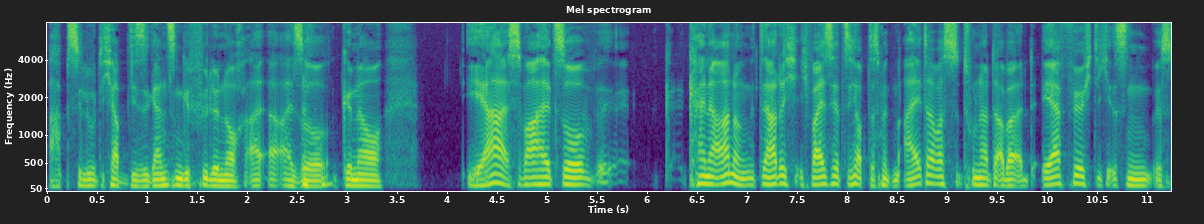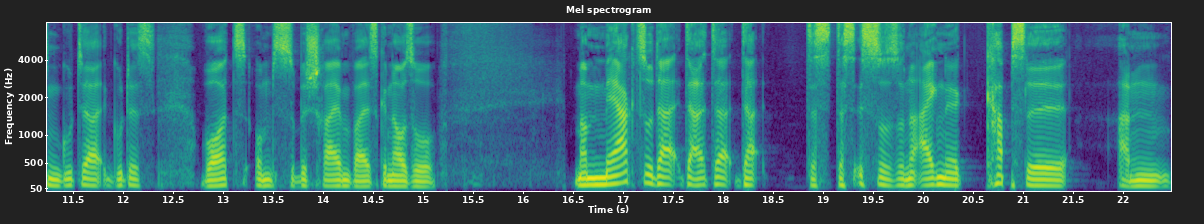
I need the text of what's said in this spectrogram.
Absolut, ich habe diese ganzen Gefühle noch, also genau. Ja, es war halt so, äh, keine Ahnung, dadurch, ich weiß jetzt nicht, ob das mit dem Alter was zu tun hatte, aber ehrfürchtig ist ein, ist ein guter, gutes Wort, um es zu beschreiben, weil es genauso, man merkt so, da, da, da, da, das, das ist so, so eine eigene Kapsel an,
